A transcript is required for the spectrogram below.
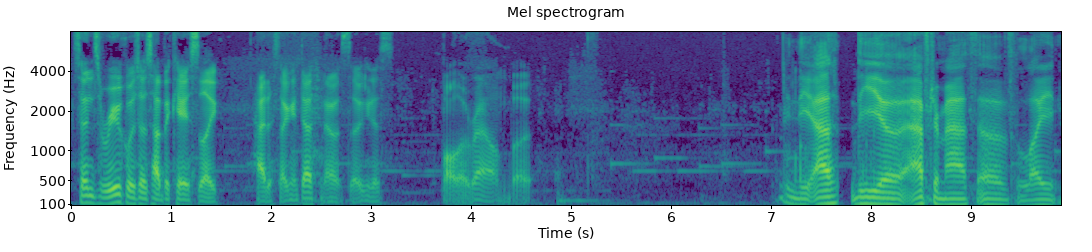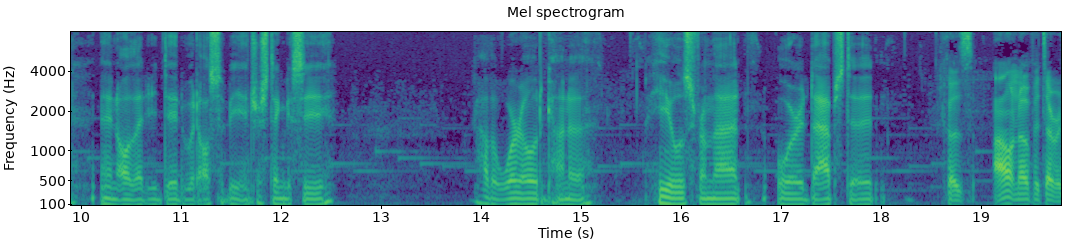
since Ryuk was just had the case like had a second Death Note, so he can just follow around. But The the uh, aftermath of Light and all that he did would also be interesting to see. How the world kind of heals from that or adapts to it. because I don't know if it's ever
